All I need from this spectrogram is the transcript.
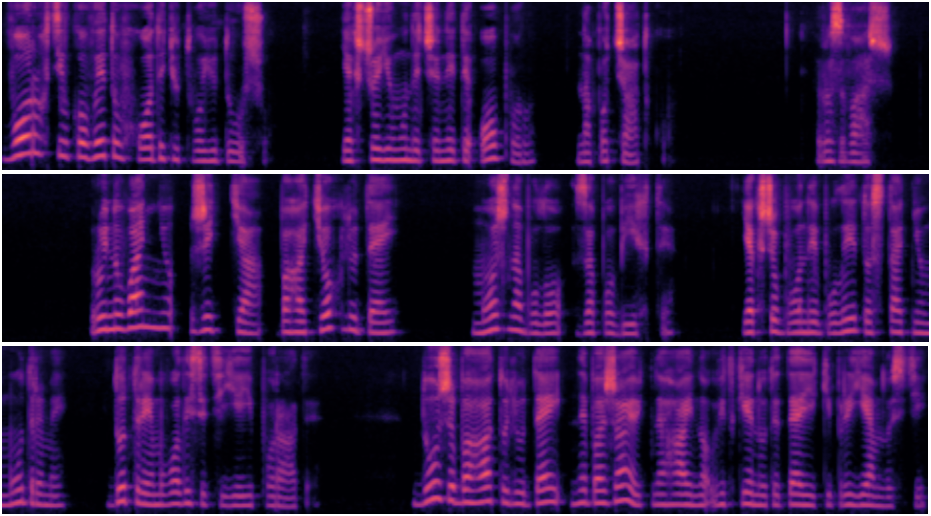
ворог цілковито входить у твою душу, якщо йому не чинити опору на початку. Розваж. Руйнуванню життя багатьох людей можна було запобігти, якщо б вони були достатньо мудрими дотримувалися цієї поради. Дуже багато людей не бажають негайно відкинути деякі приємності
